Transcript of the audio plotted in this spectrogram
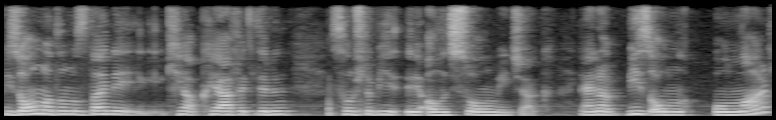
biz olmadığımızda hani kıya- kıyafetlerin sonuçta bir e, alıcısı olmayacak. Yani biz on, onlar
